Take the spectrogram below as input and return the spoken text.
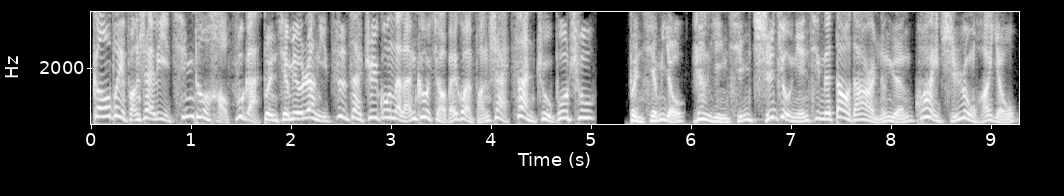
高倍防晒力，清透好肤感。本节目由让你自在追光的兰蔻小白管防晒赞助播出。本节目由让引擎持久年轻的道达尔能源快驰润滑油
